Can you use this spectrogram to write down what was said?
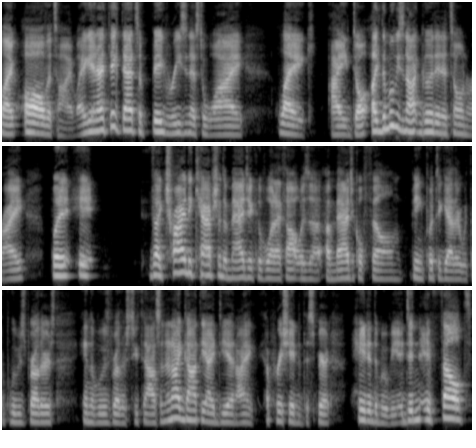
like all the time. Like, and I think that's a big reason as to why, like, I don't like the movie's not good in its own right, but it, it like trying to capture the magic of what I thought was a, a magical film being put together with the Blues Brothers in the Blues Brothers 2000. And I got the idea and I appreciated the spirit. Hated the movie. It didn't. It felt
